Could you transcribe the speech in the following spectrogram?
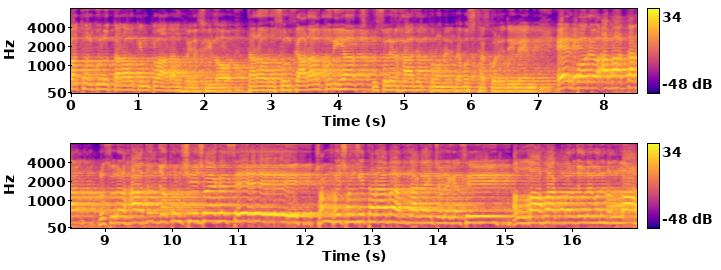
পাথরগুলো তারাও কিন্তু আড়াল হয়েছিল। তারাও রসুলকে আড়াল করিয়া রসুলের হাজত পূরণের ব্যবস্থা করে দিলেন। এরপরেও আবার তারা রসুলের হাজত যখন শেষ হয়ে গেছে, সঙ্গে সঙ্গে তারা আবার জায়গায় চলে গেছে। আল্লাহ আকবার জলে বলেন, আল্লাহ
